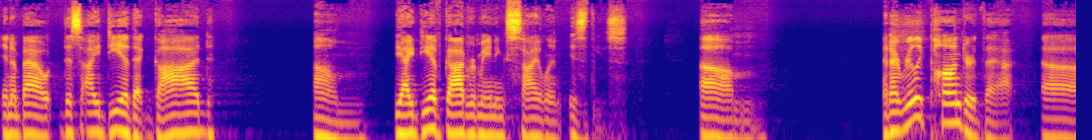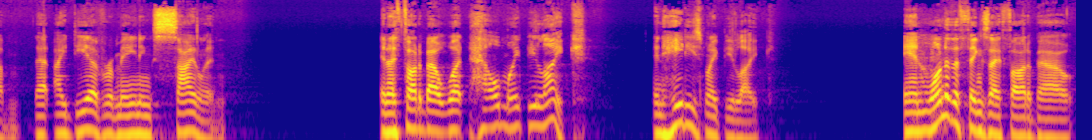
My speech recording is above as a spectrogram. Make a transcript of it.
in about this idea that God, um, the idea of God remaining silent is these. Um, and I really pondered that, um, that idea of remaining silent. And I thought about what hell might be like and Hades might be like. And one of the things I thought about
